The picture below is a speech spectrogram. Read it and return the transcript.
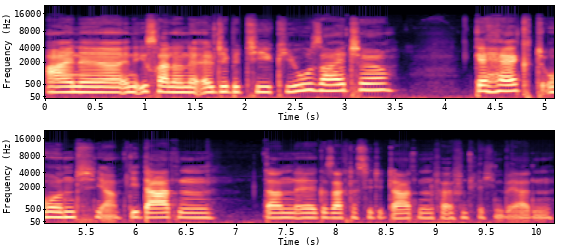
eine in Israel eine LGBTQ-Seite gehackt und ja, die Daten dann äh, gesagt, dass sie die Daten veröffentlichen werden.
